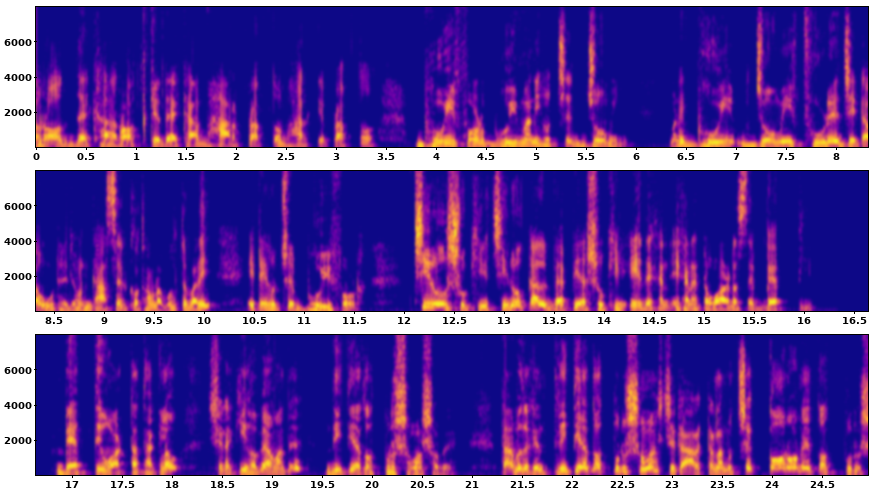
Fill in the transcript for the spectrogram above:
রথ দেখা রথকে দেখা, ভারপ্রাপ্ত, ভারকে প্রাপ্ত, ভুই ফোড়, ভুই মানে হচ্ছে জমি। মানে ভুই, জমি ফুড়ে যেটা উঠে, যেমন গাছের কথা আমরা বলতে পারি, এটাই হচ্ছে ভুই ফোড়। চিরসুখী, চিরকাল ব্যাপিয়া সুখী। এই দেখেন, এখানে একটা ওয়ার্ড আছে ব্যাপ্তি। ব্যাপ্তি ওয়ার্ডটা থাকলেও সেটা কি হবে? আমাদের দ্বিতীয় তৎপুরুষ সমাস হবে। তারপর দেখেন, তৃতীয় তৎপুরুষ সমাস, যেটা আরেকটা নাম হচ্ছে করণে তৎপুরুষ,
